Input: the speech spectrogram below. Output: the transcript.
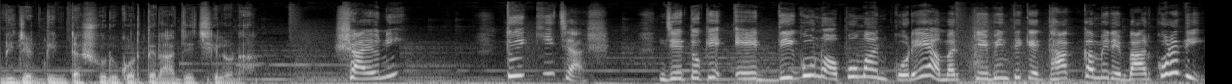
নিজের দিনটা শুরু করতে রাজি ছিল না। সায়নী, তুই কি চাস যে তোকে এর দ্বিগুণ অপমান করে আমার কেবিন থেকে ধাক্কা মেরে বার করে দিই?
